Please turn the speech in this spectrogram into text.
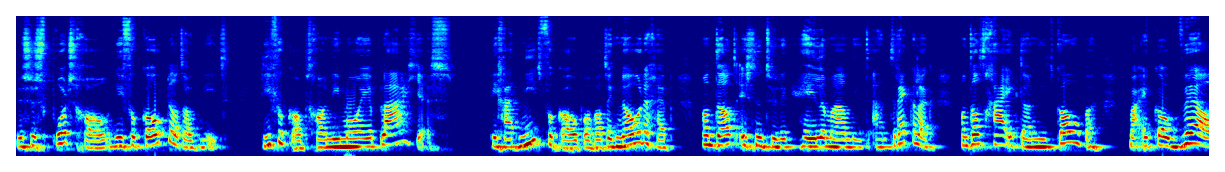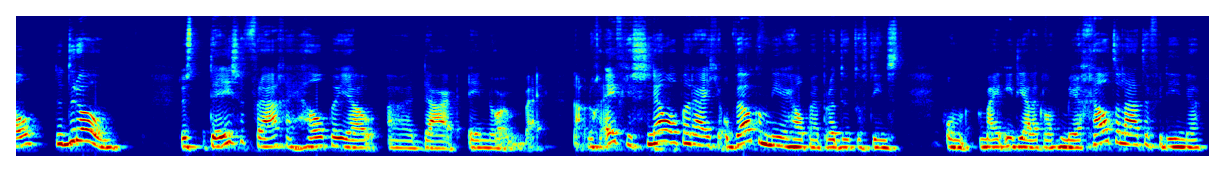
Dus de sportschool, die verkoopt dat ook niet. Die verkoopt gewoon die mooie plaatjes. Die gaat niet verkopen wat ik nodig heb. Want dat is natuurlijk helemaal niet aantrekkelijk. Want dat ga ik dan niet kopen. Maar ik koop wel de droom. Dus deze vragen helpen jou uh, daar enorm bij. Nou, nog even snel op een rijtje. Op welke manier helpt mijn product of dienst om mijn ideale klant meer geld te laten verdienen?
